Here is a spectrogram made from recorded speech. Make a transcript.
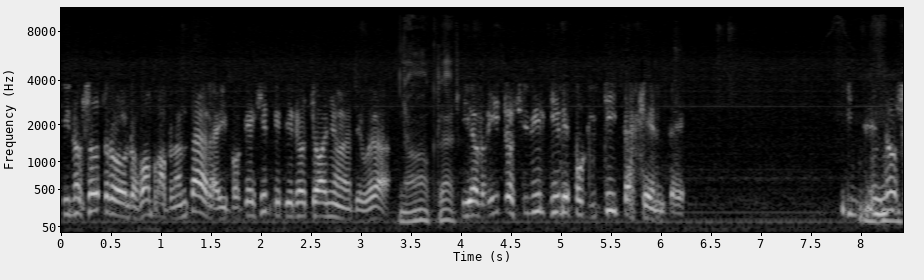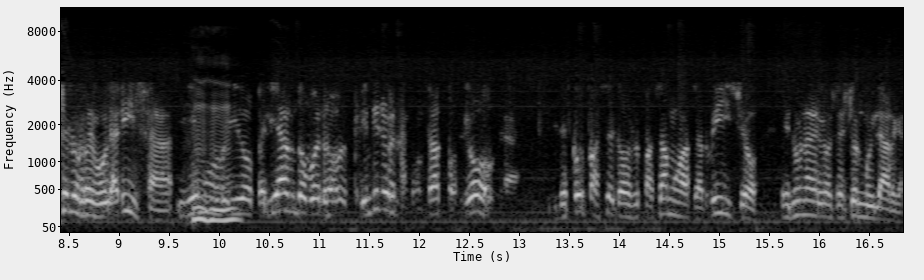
y nosotros nos vamos a plantar ahí, porque hay gente que tiene ocho años de antigüedad. No, claro. Y el registro civil tiene poquitita gente. Y no se lo regulariza. Y hemos ido peleando, bueno, primero en los contratos de obra, y después los pasamos a servicio en una negociación muy larga.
